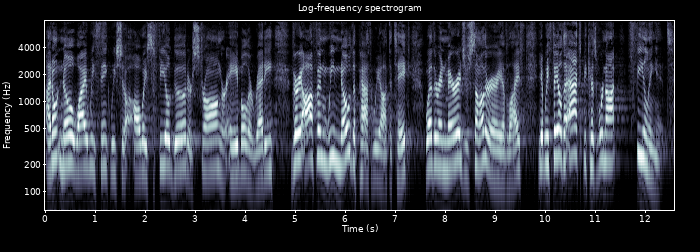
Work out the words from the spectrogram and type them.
I don't know why we think we should always feel good or strong or able or ready. Very often we know the path we ought to take, whether in marriage or some other area of life, yet we fail to act because we're not feeling it.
